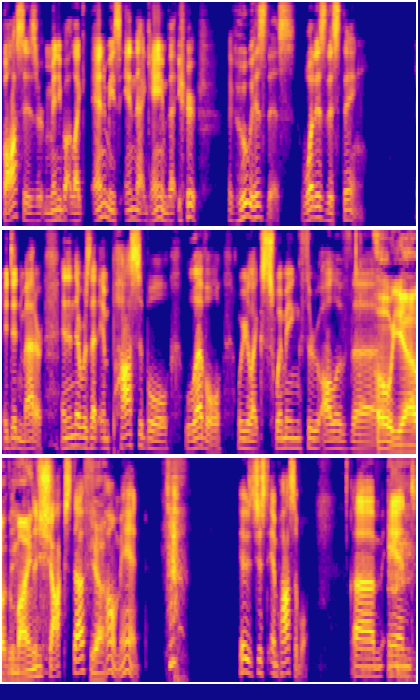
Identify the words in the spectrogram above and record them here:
bosses or many like enemies in that game that you're like, who is this? What is this thing? It didn't matter. And then there was that impossible level where you're like swimming through all of the oh yeah, the, the, mines. the shock stuff. Yeah. Oh man, it was just impossible. Um, and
